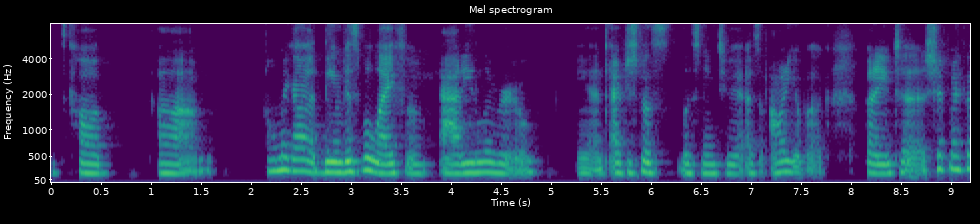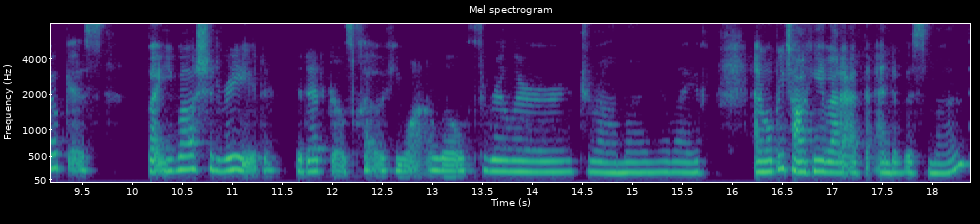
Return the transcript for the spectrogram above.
It's called um, oh my god, The Invisible Life of Addie LaRue. And I've just been listening to it as an audiobook, but I need to shift my focus. But you all should read The Dead Girls Club if you want a little thriller drama in your life. And we'll be talking about it at the end of this month.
